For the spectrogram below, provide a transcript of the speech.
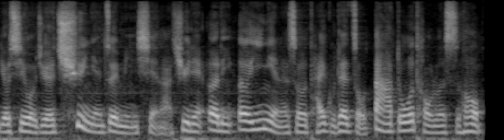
尤其我觉得去年最明显啊。去年二零二一年的时候，台股在走大多头的时候，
